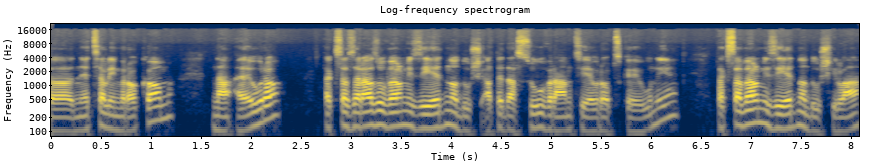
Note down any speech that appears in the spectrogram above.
e, necelým rokom na euro, tak sa zrazu veľmi zjednodušila, a teda sú v rámci Európskej únie, tak sa veľmi zjednodušila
